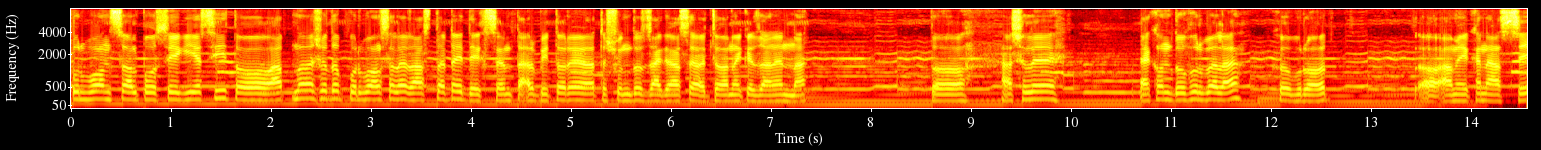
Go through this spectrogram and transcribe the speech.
পূর্ব অঞ্চল পৌঁছে গিয়েছি, তো আপনারা শুধু পূর্ব অঞ্চলের রাস্তাটাই দেখছেন, তার ভিতরে এত সুন্দর জায়গা আছে, হয়তো অনেকে জানেন না। তো আসলে এখন দুপুরবেলা খুব রোদ, তো আমি এখানে আসছি।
